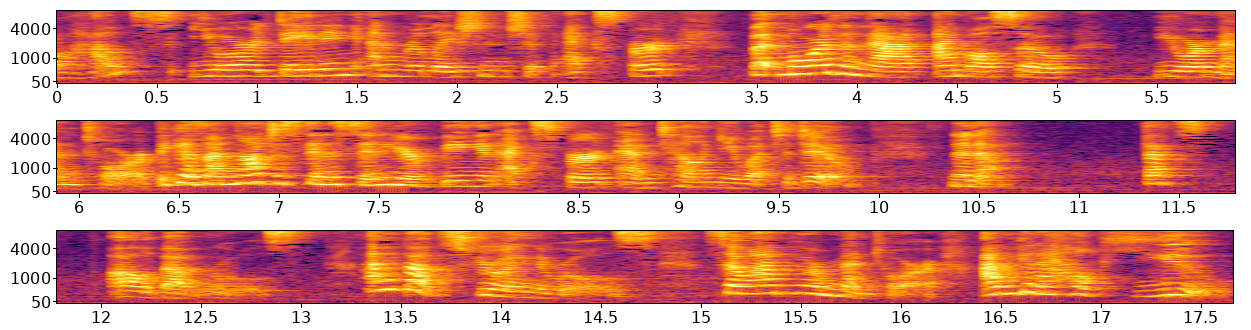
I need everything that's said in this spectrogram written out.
Laurel House, your dating and relationship expert. But more than that, I'm also your mentor because I'm not just going to sit here being an expert and telling you what to do. No, no. That's all about rules. I'm about screwing the rules. So I'm your mentor. I'm going to help you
